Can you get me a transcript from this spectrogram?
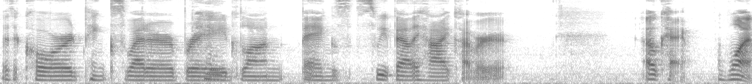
with a cord, pink sweater, braid, Pink. blonde bangs, Sweet Valley High cover. Okay. One.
